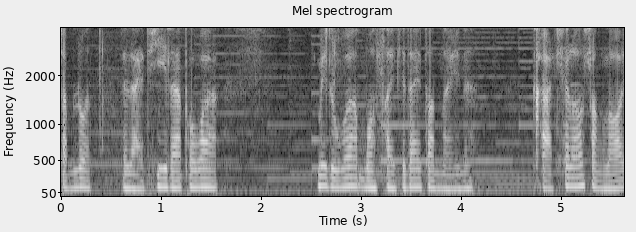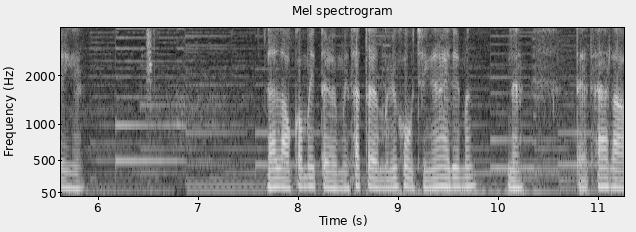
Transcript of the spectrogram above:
สำรวจหลายๆที่แล้ว เพราะว่าไม่รู้ว่ามอเตอร์ไซค์จะได้ตอนไหนนะ ขาดแค่ล้อสองล้อเองอะแล้วเราก็ไม่เติมถ้าเติมมันก็คงจะง่ายด้วยมั้งนะ แต่ถ้าเรา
